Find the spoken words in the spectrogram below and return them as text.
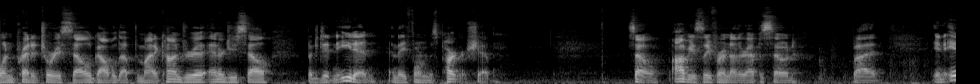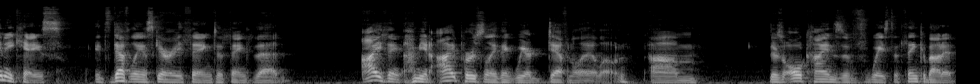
One predatory cell gobbled up the mitochondria energy cell, but it didn't eat it, and they formed this partnership. So, obviously, for another episode, but in any case, it's definitely a scary thing to think that. I think, I mean, I personally think we are definitely alone. Um, there's all kinds of ways to think about it,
